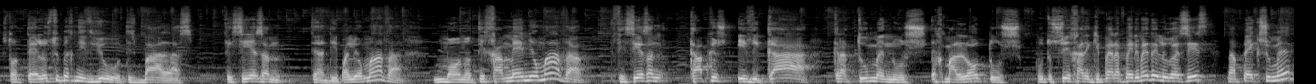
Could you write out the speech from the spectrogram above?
στο τέλος του παιχνιδιού της μπάλας. Θυσίαζαν την αντίπαλη ομάδα, μόνο τη χαμένη ομάδα θυσίαζαν κάποιους ειδικά κρατούμενους εχμαλώτους που τους είχαν εκεί πέρα. Περιμένετε λίγο εσείς να παίξουμε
